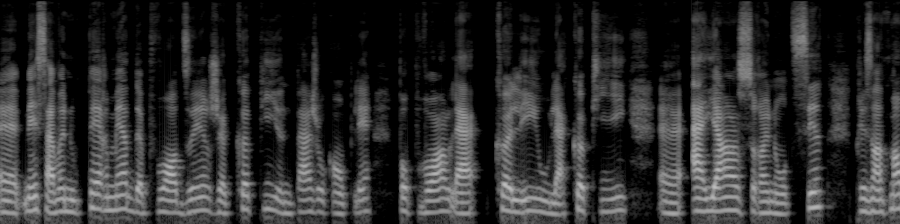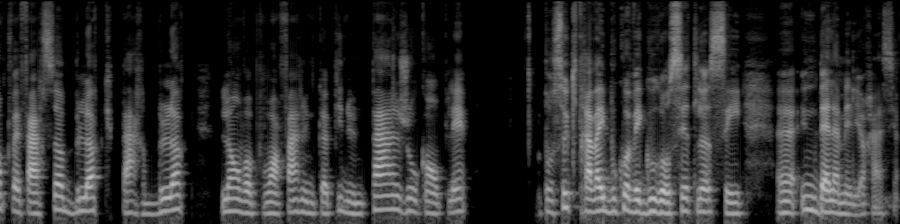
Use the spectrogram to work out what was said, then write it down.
euh, mais ça va nous permettre de pouvoir dire je copie une page au complet pour pouvoir la coller ou la copier euh, ailleurs sur un autre site. Présentement, on pouvait faire ça bloc par bloc. Là, on va pouvoir faire une copie d'une page au complet. Pour ceux qui travaillent beaucoup avec Google Sites, c'est euh, une belle amélioration.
